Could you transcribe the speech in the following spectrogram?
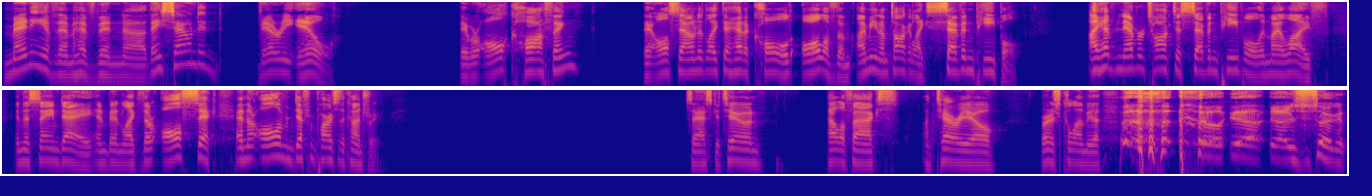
Many of them have been, uh, they sounded very ill. They were all coughing. They all sounded like they had a cold. All of them. I mean, I'm talking like seven people. I have never talked to seven people in my life in the same day and been like, they're all sick and they're all in different parts of the country. Saskatoon, Halifax, Ontario, British Columbia. yeah, yeah, just a second.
